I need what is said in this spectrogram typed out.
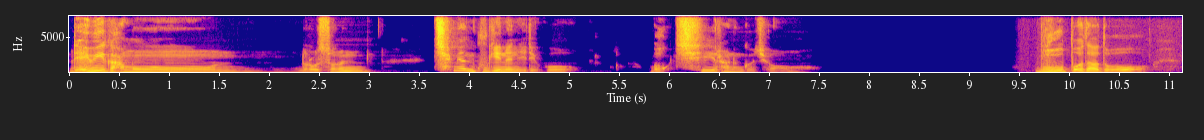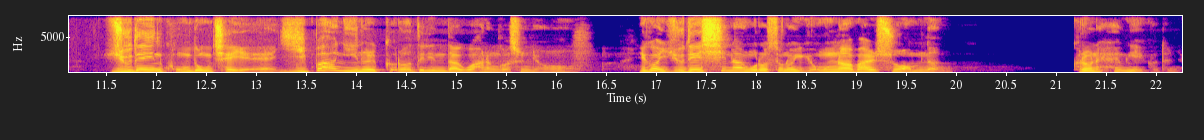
레위 가문으로서는 체면 구기는 일이고 먹칠하는 거죠. 무엇보다도 유대인 공동체에 이방인을 끌어들인다고 하는 것은요. 이건 유대 신앙으로서는 용납할 수 없는 그런 행위이거든요.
